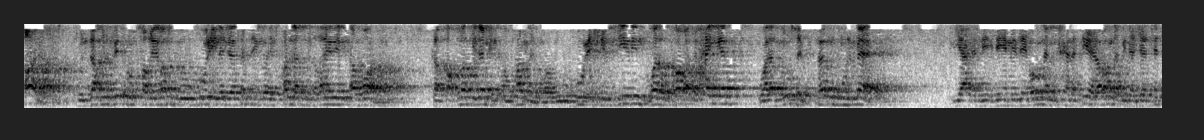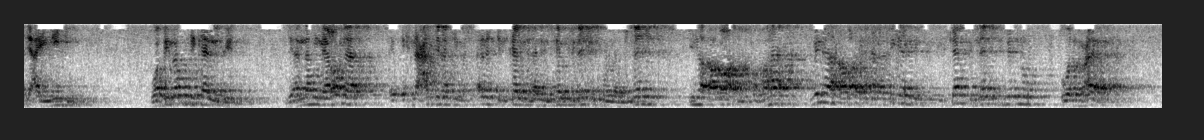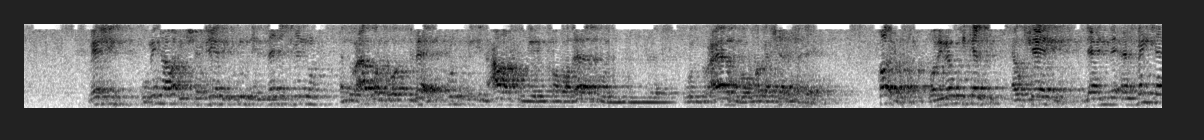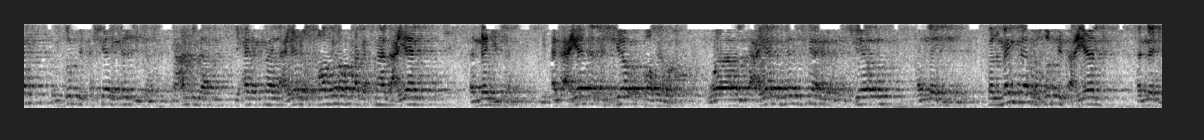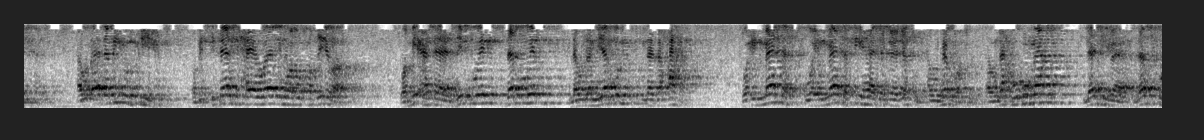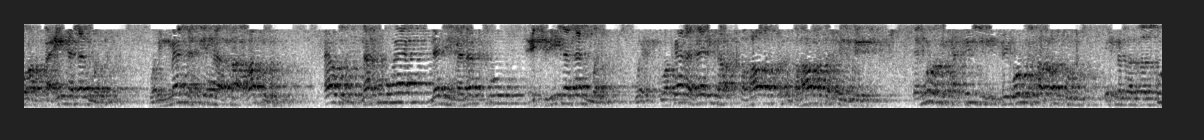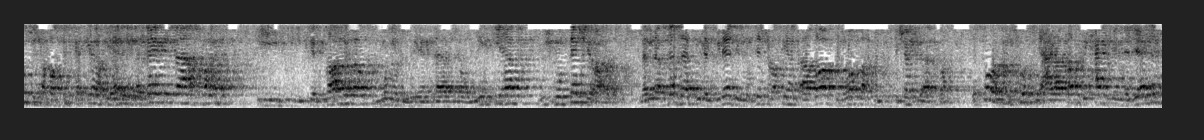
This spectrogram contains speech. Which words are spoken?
قال تنزح البئر الصغيرة بوقوع نجاسته وإن قلت من غير الأرواح كقطرة دم أو خمر وبوقوع خنزير ولو خرج حيا ولم يصب فمه الماء. يعني لأن زي ما قلنا الحنفية يرون بنجاسة عينه وبموت كلب. لأنهم يرون إحنا عندنا في مسألة الكلب هل الكلب نجس ولا مش نجس؟ فيها آراء الفقهاء منها آراء الحنفية الكلب النجس منه هو العاب ماشي؟ ومنها رأي الشافعية بيقول إن النجس منه اللعاب والمرتبات كل العرق والفضلات وال- واللعاب وما شابه ذلك قال وبموت كلب أو شاة لأن الميتة من ضمن الاشياء النجسة عندنا في حاجة اسمها الأعيان الطاهرة وحاجة اسمها الأعيان النجسة الأعيان الأشياء الطاهرة والأعيان النجسة هي الأشياء النجسة فالميتة من ضمن الأعيان النجسة أو آدمي فيها وباتفاق حيوان ولو صغيرة ومئة دلو دلو لو لم يكن نزحها. وإن ماتت وإن مات فيها دجاجة أو هرة أو نحوهما لزم نسف أربعين دلوا وإن مات فيها فأرة أو نحوها لزم نسف عشرين دلوا وكان ذلك طهارة طهارة للبر يعني هو بيحكم لي في يوم حضراتكم إحنا ما بنذكرش تفاصيل كثيرة في هذه المسائل إلا أصبحت في في, القاهرة المدن اللي فيها مش منتشرة لما بنذهب إلى البلاد المنتشرة فيها الآثار بنوضح بشكل اكبر الصور بتشوف على قدر حجم النجاسة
